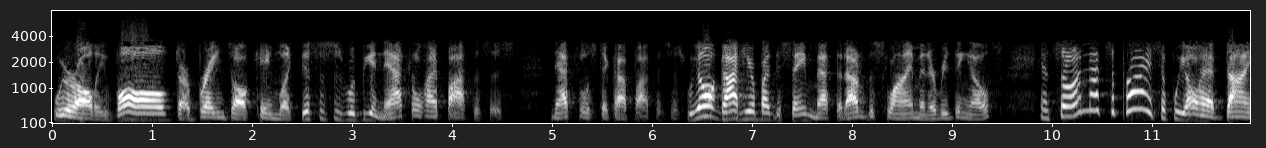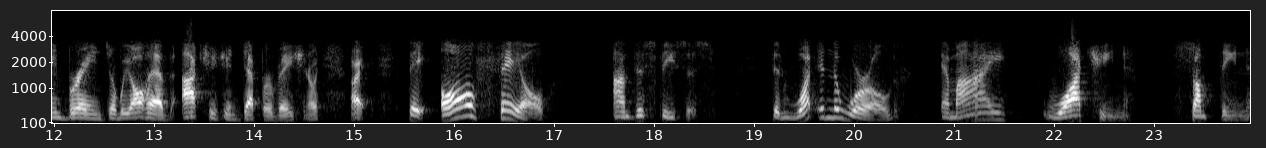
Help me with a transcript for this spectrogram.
we were all evolved, our brains all came like this. This would be a natural hypothesis naturalistic hypothesis. We all got here by the same method, out of the slime and everything else. And so I'm not surprised if we all have dying brains or we all have oxygen deprivation. Or, all right, they all fail on this thesis. Then what in the world am I watching something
